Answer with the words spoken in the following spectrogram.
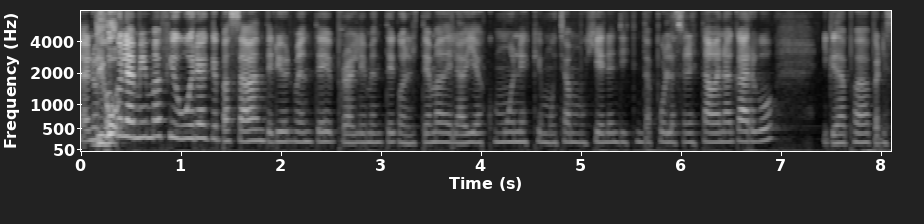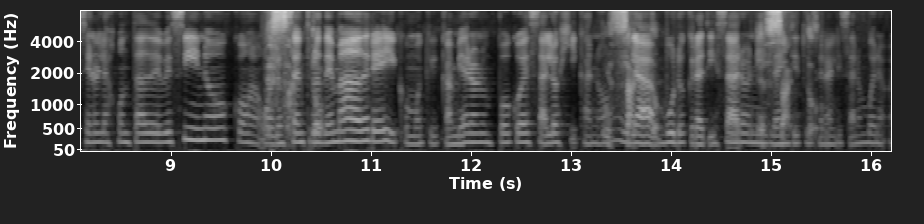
claro, un poco la misma figura que pasaba anteriormente, probablemente con el tema de las vías comunes, que muchas mujeres en distintas poblaciones estaban a cargo y que después aparecieron las juntas de vecinos o los centros de madre y como que cambiaron un poco esa lógica, ¿no? Y la burocratizaron y la institucionalizaron. Bueno.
